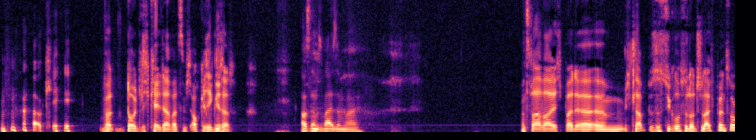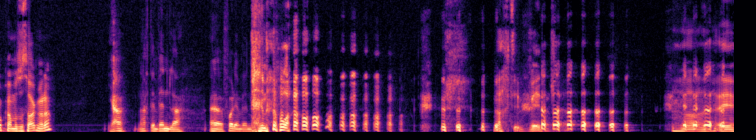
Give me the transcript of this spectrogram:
okay. War deutlich kälter, weil es nämlich auch geregnet hat. Ausnahmsweise mal. Und zwar war ich bei der, ähm, ich glaube, es ist die große deutsche Liveband so, kann man so sagen, oder? Ja, nach dem Wendler. Äh, vor dem Wendler. wow. Nach dem Wendler. Oh, ey,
